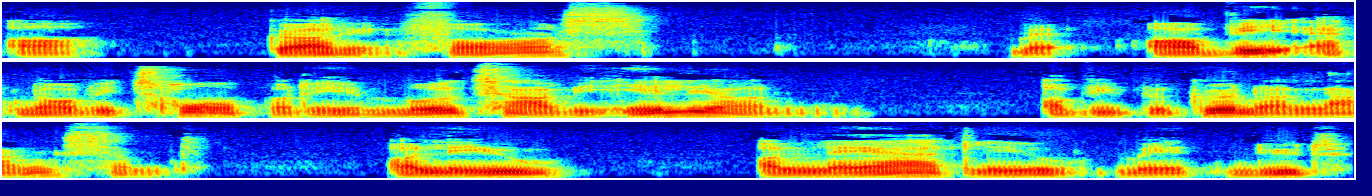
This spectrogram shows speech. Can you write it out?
og gør det for os, og ved at når vi tror på det, modtager vi Helligånden, og vi begynder langsomt at leve og lære at leve med et nyt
